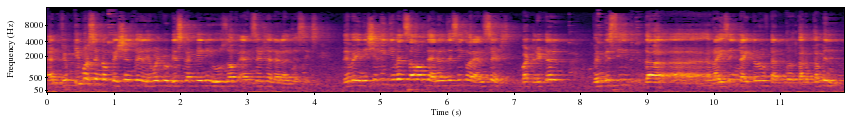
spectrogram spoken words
and 50% of patients were able to discontinue use of NSAIDs and analgesics. They were initially given some of the analgesic or NSAIDs, but later when we see the uh, rising titer of curcumin,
